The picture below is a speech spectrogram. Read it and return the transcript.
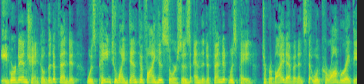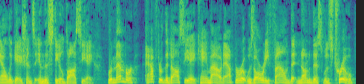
Igor Danchenko, the defendant, was paid to identify his sources and the defendant was paid to provide evidence that would corroborate the allegations in the Steele dossier. Remember, after the dossier came out, after it was already found that none of this was true,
